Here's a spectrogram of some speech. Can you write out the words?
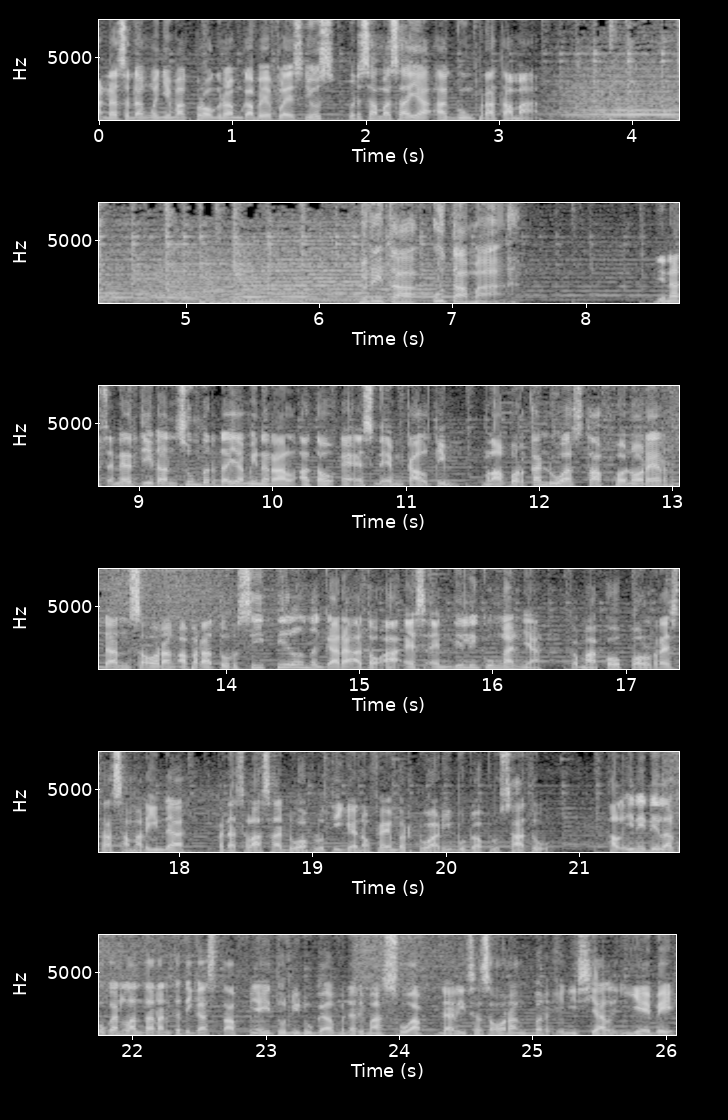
Anda sedang menyimak program KP Flash News bersama saya Agung Pratama. Berita Utama Dinas Energi dan Sumber Daya Mineral atau ESDM Kaltim melaporkan dua staf honorer dan seorang aparatur sipil negara atau ASN di lingkungannya ke Mako Polresta Samarinda pada Selasa 23 November 2021. Hal ini dilakukan lantaran ketiga stafnya itu diduga menerima suap dari seseorang berinisial YB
